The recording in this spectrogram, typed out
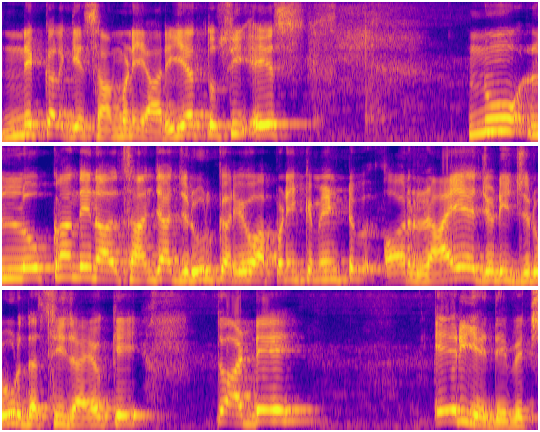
ਨਿਕਲ ਕੇ ਸਾਹਮਣੇ ਆ ਰਹੀ ਹੈ? ਤੁਸੀਂ ਇਸ ਨੂੰ ਲੋਕਾਂ ਦੇ ਨਾਲ ਸਾਂਝਾ ਜ਼ਰੂਰ ਕਰਿਓ, ਆਪਣੇ ਕਮੈਂਟ ਔਰ ਰਾਏ ਹੈ ਜਿਹੜੀ ਜ਼ਰੂਰ ਦੱਸੀ ਜਾਇਓ ਕਿ ਤੁਹਾਡੇ ਏਰੀਏ ਦੇ ਵਿੱਚ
